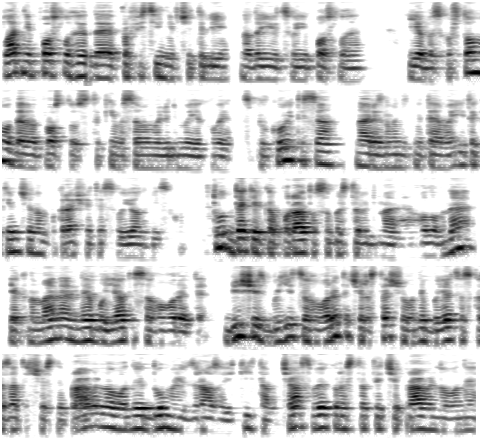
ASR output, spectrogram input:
платні послуги, де професійні вчителі надають свої послуги. Є безкоштовно, де ви просто з такими самими людьми, як ви, спілкуєтеся на різноманітні теми і таким чином покращуєте свою англійську. Тут декілька порад особисто від мене. Головне, як на мене, не боятися говорити. Більшість боїться говорити через те, що вони бояться сказати щось неправильно, вони думають зразу, який там час використати, чи правильно вони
